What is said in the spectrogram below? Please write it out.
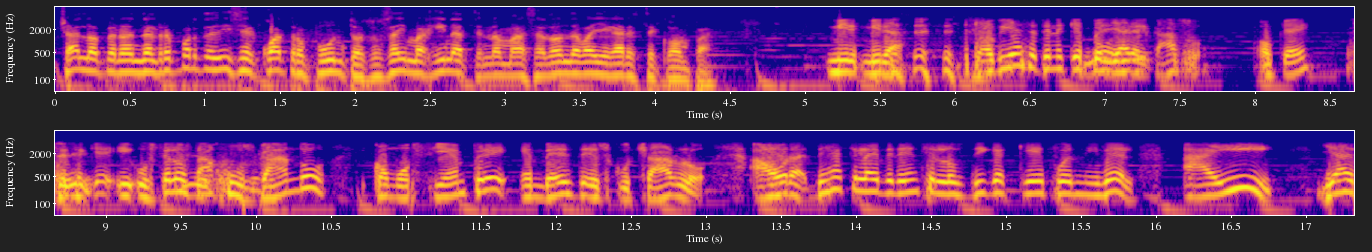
Chalo, pero en el reporte dice cuatro puntos, o sea, imagínate nomás a dónde va a llegar este compa. Mira, mira todavía se tiene que pelear el caso, ¿ok? y usted lo está juzgando como siempre en vez de escucharlo. Ahora, deja que la evidencia los diga qué fue el nivel. Ahí ya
